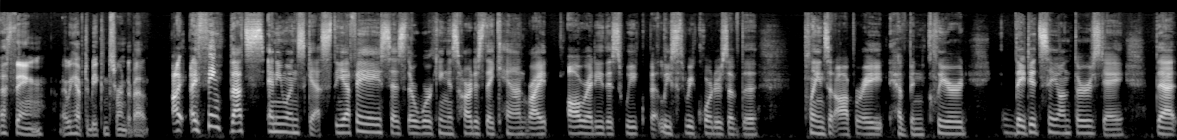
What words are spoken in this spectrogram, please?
a thing that we have to be concerned about? I, I think that's anyone's guess. The FAA says they're working as hard as they can, right? Already this week, at least three quarters of the planes that operate have been cleared. They did say on Thursday that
